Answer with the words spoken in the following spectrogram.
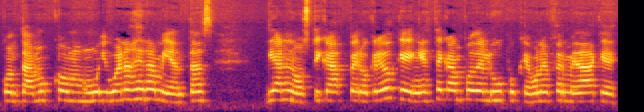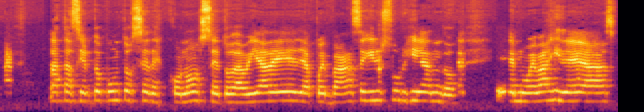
contamos con muy buenas herramientas diagnósticas, pero creo que en este campo de lupus, que es una enfermedad que hasta cierto punto se desconoce todavía de ella, pues van a seguir surgiendo eh, nuevas ideas,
